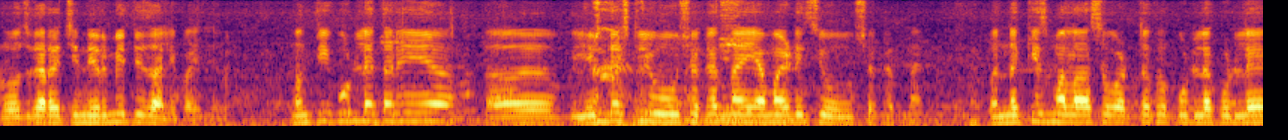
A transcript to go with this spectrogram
रोजगाराची निर्मिती झाली पाहिजे. मग ती कुठल्या तरी इंडस्ट्री होऊ शकत नाही एम आय डी सी होऊ शकत नाही. पण नक्कीच मला असं वाटतं की कुठल्या कुठले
